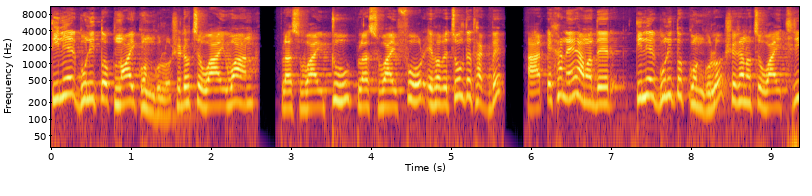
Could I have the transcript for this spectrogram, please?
তিনের গুণিতক নয় কোনগুলো? সেটা হচ্ছে y one plus y two plus y four এভাবে চলতে থাকবে। আর এখানে আমাদের তিনের গুণিতক কোনগুলো সেখানে হচ্ছে y three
